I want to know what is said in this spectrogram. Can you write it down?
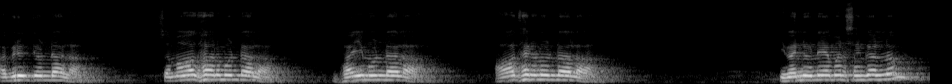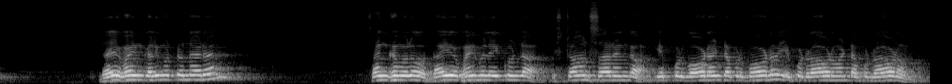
అభివృద్ధి ఉండాలా సమాధానం ఉండాలా భయం ఉండాలా ఆదరణ ఉండాలా ఇవన్నీ ఉన్నాయా మన సంఘాల్లో? దైవభయం కలిగి ఉంటున్నారా సంఘములో దైవ భయం లేకుండా ఇష్టానుసారంగా ఎప్పుడు పోవడంటే అప్పుడు పోవడం ఎప్పుడు రావడం అంటే అప్పుడు రావడం.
